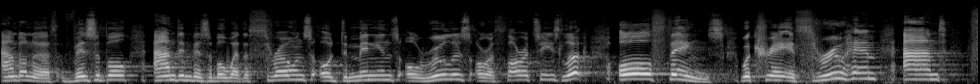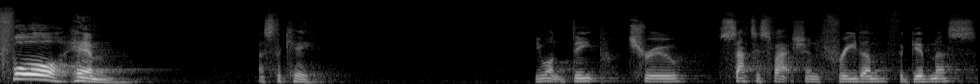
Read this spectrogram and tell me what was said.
and on earth, visible and invisible, whether thrones or dominions or rulers or authorities. Look, all things were created through him and for him. That's the key. You want deep, true satisfaction, freedom, forgiveness?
